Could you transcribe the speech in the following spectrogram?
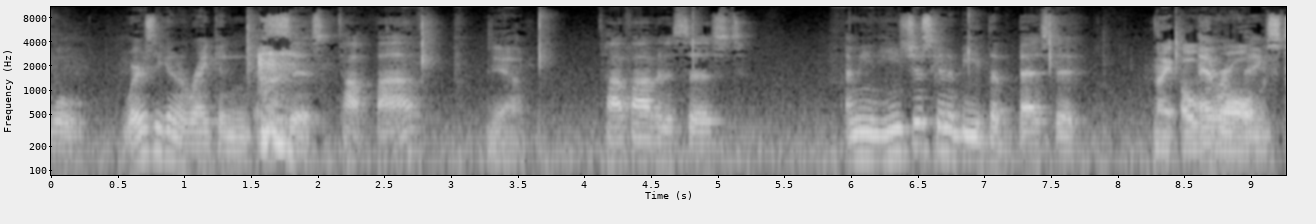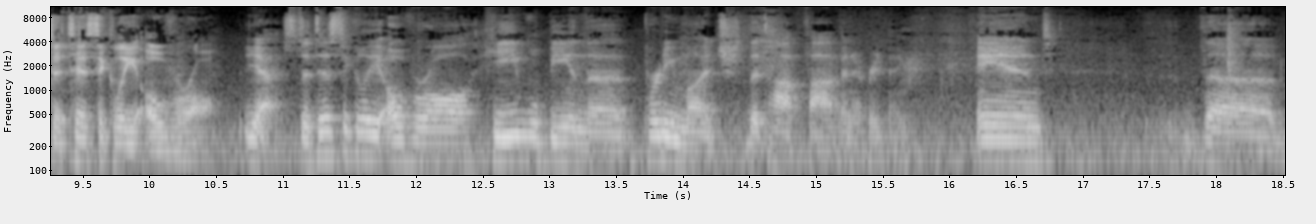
Well, where's he going to rank in assist? Top five? Yeah. Top five in assist. I mean, he's just going to be the best at Like overall, Everything. statistically, overall. Yeah, statistically, overall, he will be in the pretty much the top five in everything. And the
